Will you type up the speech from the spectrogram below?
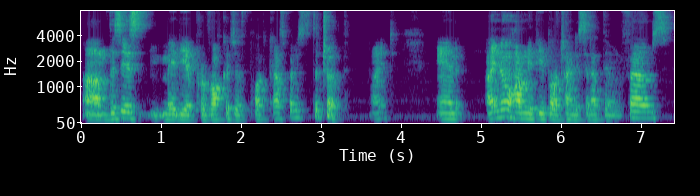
Um, this is maybe a provocative podcast, but it's the truth, right? And I know how many people are trying to set up their own firms,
